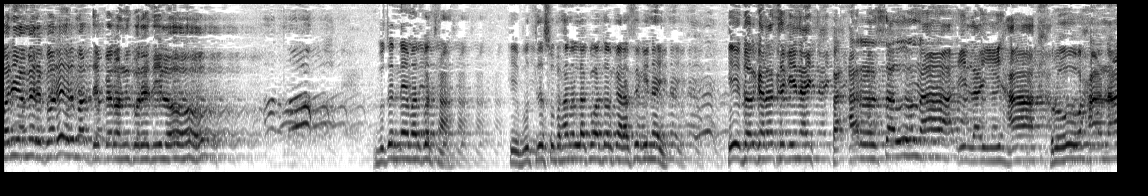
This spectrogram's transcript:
মারিয়ামের ঘরের মধ্যে প্রেরণ করে দিল। বুঝেন না আমার কথা? কি বুঝলে সুবহানাল্লাহ কোয়া দরকার আছে কি নাই? এ দরকার আছে কি নাই? আরসালনা ইলাইহা রূহানা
